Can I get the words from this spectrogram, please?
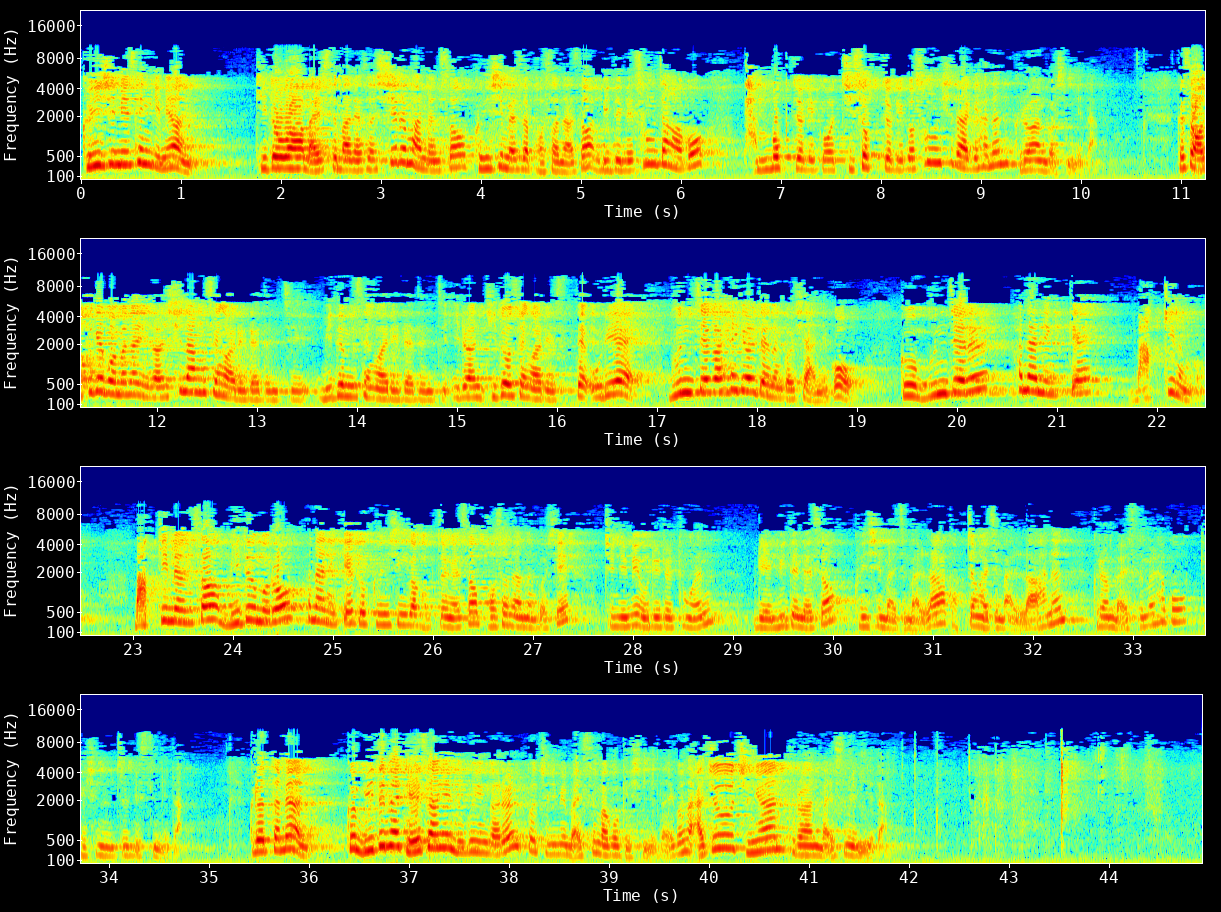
근심이 생기면 기도와 말씀 안에서 씨름하면서 근심에서 벗어나서 믿음이 성장하고 반복적이고 지속적이고 성실하게 하는 그러한 것입니다. 그래서 어떻게 보면은 이런 신앙생활이라든지 믿음 생활이라든지 이런 기도 생활이 있을 때 우리의 문제가 해결되는 것이 아니고 그 문제를 하나님께 맡기는 것. 맡기면서 믿음으로 하나님께 그 근심과 걱정에서 벗어나는 것이 주님이 우리를 통한 우리의 믿음에서 근심하지 말라, 걱정하지 말라 하는 그런 말씀을 하고 계시는 줄 믿습니다. 그렇다면 그 믿음의 대상이 누구인가를 또 주님이 말씀하고 계십니다. 이것은 아주 중요한 그러한 말씀입니다.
